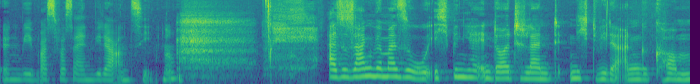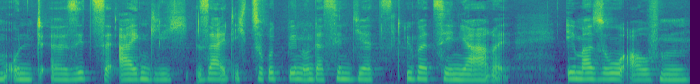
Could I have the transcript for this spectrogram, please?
irgendwie was, was einen wieder anzieht, ne? Also sagen wir mal so, ich bin hier in Deutschland nicht wieder angekommen und äh, sitze eigentlich, seit ich zurück bin, und das sind jetzt über zehn Jahre, immer so auf dem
